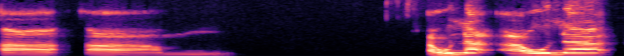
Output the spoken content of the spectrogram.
a, a una, a una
